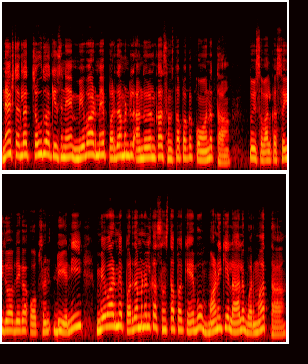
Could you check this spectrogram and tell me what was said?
नेक्स्ट अगला चौदवा क्वेश्चन है, मेवाड़ में पर्दामंडल आंदोलन का संस्थापक कौन था? तो इस सवाल का सही जवाब देगा ऑप्शन डी। यानी मेवाड़ में पर्दामंडल का संस्थापक है वो माणिक्य लाल वर्मा था।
